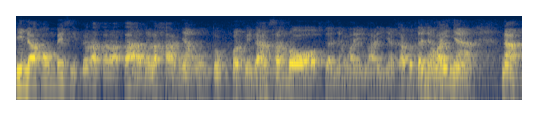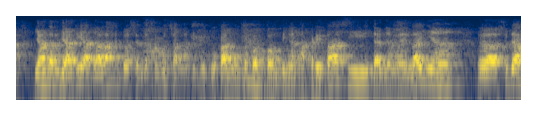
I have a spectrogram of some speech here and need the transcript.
Pindah home base itu rata-rata adalah hanya untuk perpindahan serdos dan yang lain-lainnya, cabut dan yang lainnya. Nah, yang terjadi adalah dosen tersebut sangat dibutuhkan untuk kepentingan akreditasi dan yang lain-lainnya. E, sudah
